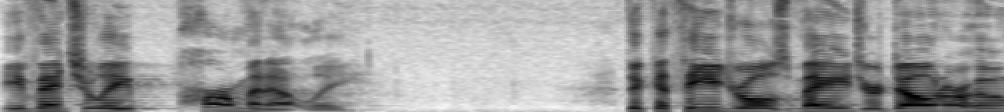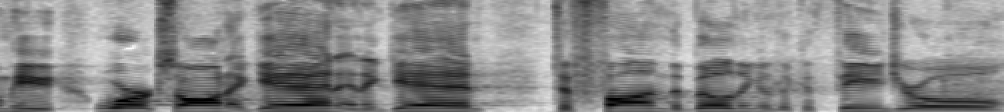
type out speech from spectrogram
eventually permanently. The cathedral's major donor, whom he works on again and again, to fund the building of the cathedral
